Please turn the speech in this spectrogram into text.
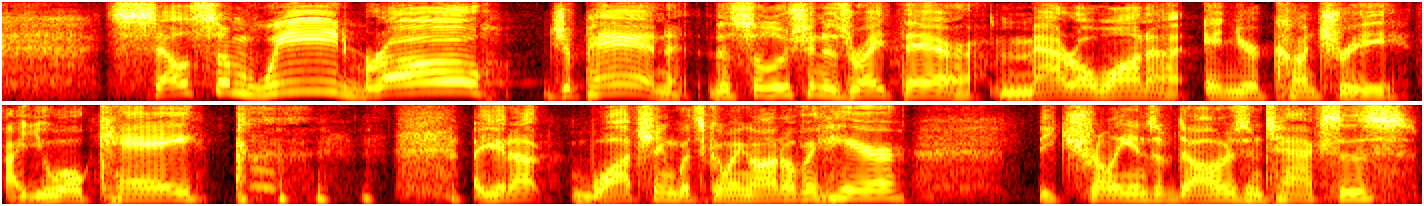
Sell some weed, bro. Japan, the solution is right there. Marijuana in your country. Are you okay? Are you not watching what's going on over here? The trillions of dollars in taxes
